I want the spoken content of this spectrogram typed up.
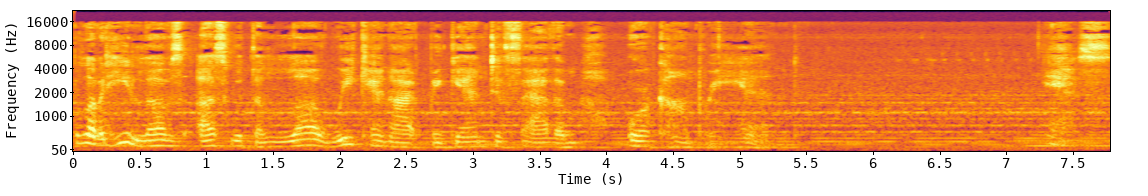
Beloved, He loves us with the love we cannot begin to fathom or comprehend. Yes.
